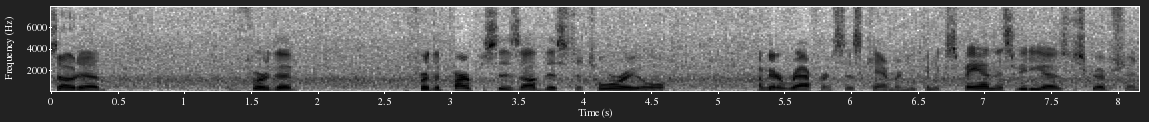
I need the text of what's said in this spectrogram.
So to, for the, for the purposes of this tutorial, I'm going to reference this camera. And you can expand this video's description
